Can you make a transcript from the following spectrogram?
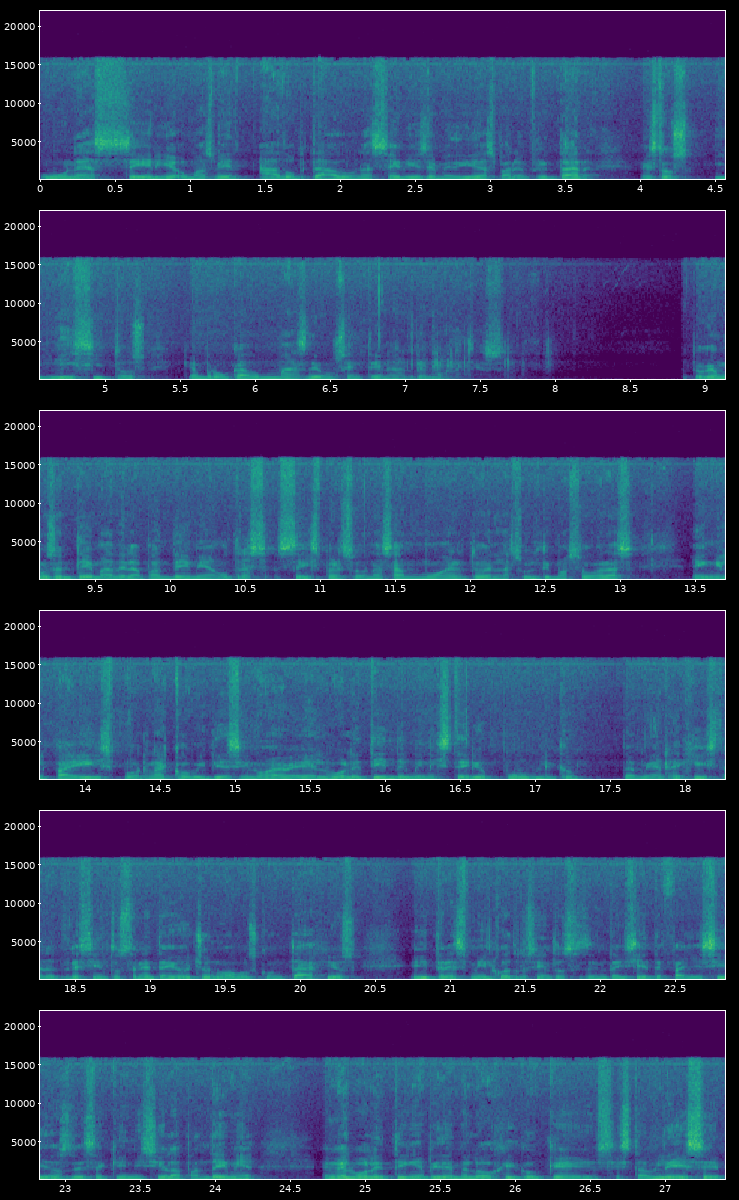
una serie, o más bien ha adoptado una serie de medidas para enfrentar estos ilícitos que han provocado más de un centenar de muertes. Toquemos el tema de la pandemia. Otras seis personas han muerto en las últimas horas en el país por la COVID-19. El boletín del Ministerio Público también registra 338 nuevos contagios y 3.467 fallecidos desde que inició la pandemia. En el boletín epidemiológico que se establece,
